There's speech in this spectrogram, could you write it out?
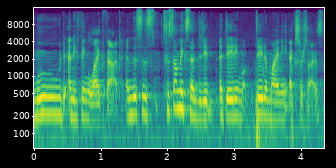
mood, anything like that? And this is, to some extent, a data mining exercise.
